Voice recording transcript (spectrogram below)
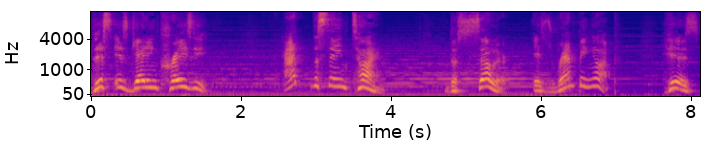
This is getting crazy. At the same time, the seller is ramping up his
